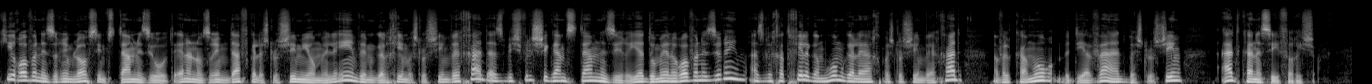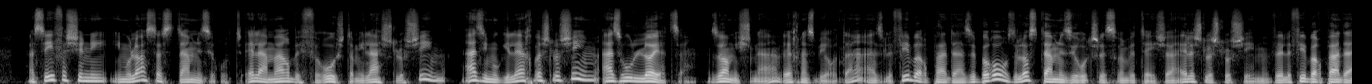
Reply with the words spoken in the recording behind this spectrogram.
כי רוב הנזירים לא עושים סתם נזירות, אלא נוזרים דווקא ל-30 יום מלאים ומגלחים ב-31, אז בשביל שגם סתם נזיר יהיה דומה לרוב הנזירים, אז לכתחילה גם הוא מגלח ב-31, אבל כאמור, בדיעבד, ב-30, עד כאן הסעיף הראשון. הסעיף השני, אם הוא לא עשה סתם נזירות, אלא אמר בפירוש את המילה 30, אז אם הוא גילח ב-30, אז הוא לא יצא. זו המשנה, ואיך נסביר אותה? אז לפי ברפדה זה ברור, זה לא סתם נזירות של 29, אלא של 30, ולפי ברפדה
